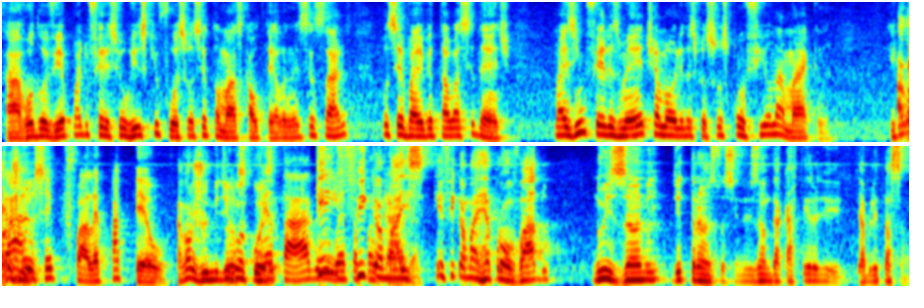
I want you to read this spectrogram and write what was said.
A rodovia pode oferecer o risco que for. Se você tomar as cautelas necessárias, você vai evitar o acidente. Mas, infelizmente, a maioria das pessoas confiam na máquina. E Agora, carro, Júlio- eu sempre falo, é papel. Agora, Júlio, me diga uma coisa. água, quem, fica pancada. mais, quem fica mais reprovado no exame de trânsito, assim, no exame da carteira de, de habilitação?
